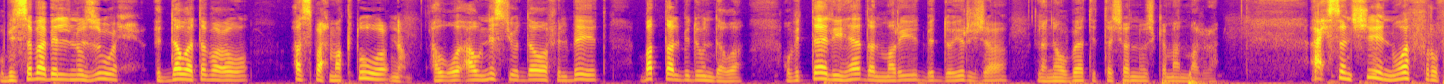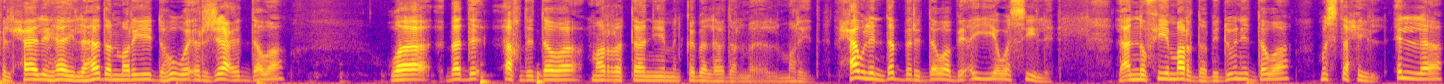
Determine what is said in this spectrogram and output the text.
وبسبب النزوح الدواء تبعه أصبح مقطوع نعم. أو, أو نسيوا الدواء في البيت بطل بدون دواء. وبالتالي هذا المريض بده يرجع لنوبات التشنج كمان مرة. أحسن شيء نوفره في الحالة هاي لهذا المريض هو إرجاع الدواء وبدء أخذ الدواء مرة ثانية من قبل هذا المريض. نحاول ندبر الدواء بأي وسيلة لأنه في مرضى بدون الدواء مستحيل إلا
